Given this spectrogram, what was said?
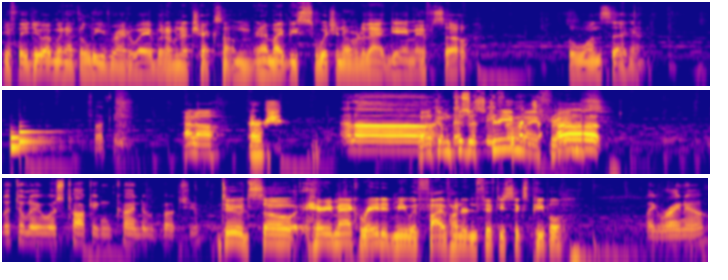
If they do, I'm gonna have to leave right away, but I'm gonna check something. And I might be switching over to that game if so. So one second. Fuck it. Hello. Gosh. Hello. Welcome to the stream, my friends. up? Literally was talking kind of about you, Dude, so Harry Mack rated me with 556 people. like right now.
